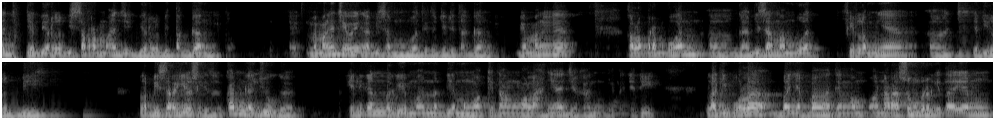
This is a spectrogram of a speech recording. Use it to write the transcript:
aja, biar lebih serem aja, biar lebih tegang gitu. Eh, memangnya cewek nggak bisa membuat itu jadi tegang. Gitu. Memangnya kalau perempuan eh, nggak uh, bisa membuat filmnya uh, jadi lebih lebih serius gitu kan nggak juga ini kan bagaimana dia meng kita ngolahnya aja kan gitu. jadi lagi pula banyak banget yang narasumber kita yang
